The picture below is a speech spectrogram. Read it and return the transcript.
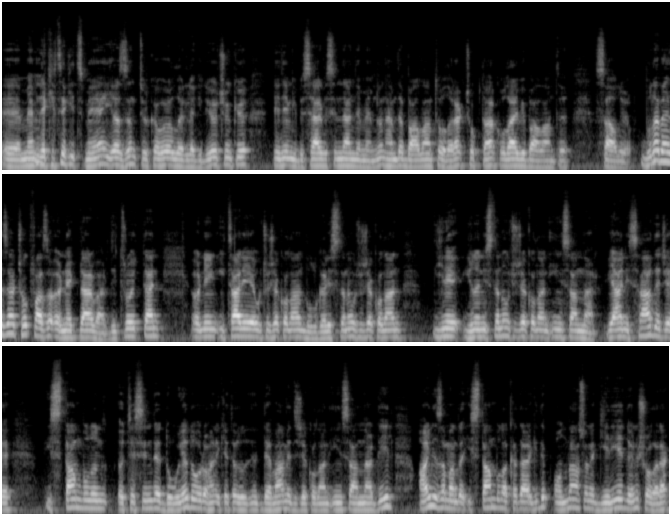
e, memlekete gitmeye yazın Türk Hava Yolları ile gidiyor. Çünkü dediğim gibi servisinden de memnun hem de bağlantı olarak çok daha kolay bir bağlantı sağlıyor. Buna benzer çok fazla örnekler var. Detroit'ten örneğin İtalya'ya uçacak olan, Bulgaristan'a uçacak olan, yine Yunanistan'a uçacak olan insanlar. Yani sadece İstanbul'un ötesinde doğuya doğru harekete devam edecek olan insanlar değil, aynı zamanda İstanbul'a kadar gidip ondan sonra geriye dönüş olarak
